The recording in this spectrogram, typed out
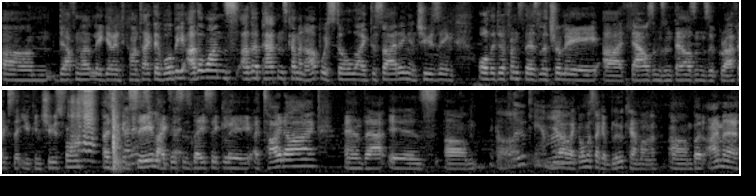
um, definitely get into contact. There will be other ones, other patterns coming up. We're still like deciding and choosing all the difference. There's literally uh, thousands and thousands of graphics that you can choose from. As you can see, like this is basically a tie dye, and that is um, like a uh, blue camo. yeah, like almost like a blue camo. Um, but I'm a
